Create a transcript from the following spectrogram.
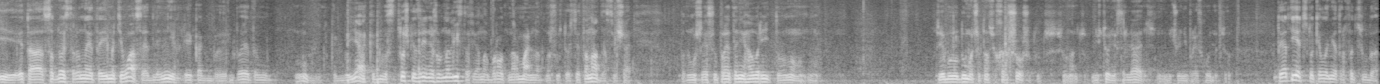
и это, с одной стороны, это и мотивация для них, и как бы, поэтому, ну, как бы я, как бы, с точки зрения журналистов, я наоборот нормально отношусь. То есть это надо освещать. Потому что если про это не говорить, то, ну, ну, я буду думать, что там все хорошо, что тут все, никто не стреляет, ничего не происходит. Все. Ты отъедь 100 километров отсюда,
